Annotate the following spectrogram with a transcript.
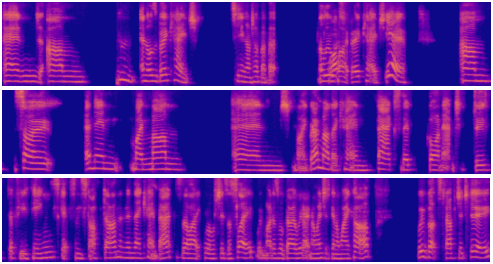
and um, and there was a bird cage sitting on top of it, a little white bird cage. Yeah. Um. So, and then my mum and my grandmother came back, so they've gone out to do a few things, get some stuff done, and then they came back because they're like, "Well, she's asleep. We might as well go. We don't know when she's going to wake up. We've got stuff to do."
